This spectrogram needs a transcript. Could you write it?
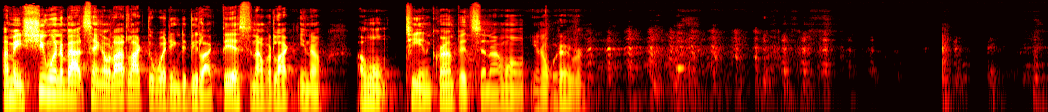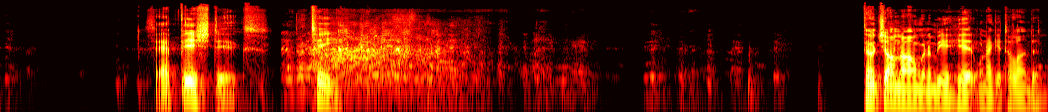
I mean, she went about saying, well, I'd like the wedding to be like this, and I would like, you know, I want tea and crumpets, and I want, you know, whatever. Say fish sticks, tea. Don't y'all know I'm going to be a hit when I get to London?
